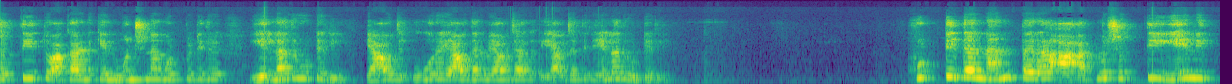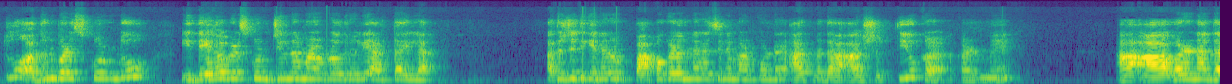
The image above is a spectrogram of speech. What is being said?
ಶಕ್ತಿ ಇತ್ತು ಆ ಕಾರಣಕ್ಕೆ ಏನು ಮನುಷ್ಯನಾಗ ಹುಟ್ಬಿಟ್ಟಿದ್ರು? ಎಲ್ಲಾದ್ರೂ ಹುಟ್ಟಿರ್ಲಿ. ಯಾವ ಊರ ಯಾವ ಧರ್ಮ, ಯಾವ ಜಾಗ, ಯಾವ ಜಾತಿ ಎಲ್ಲಾದ್ರೂ ಹುಟ್ಟಿರ್ಲಿ. ಹುಟ್ಟಿದ ನಂತರ ಆ ಆತ್ಮಶಕ್ತಿ ಏನಿತ್ತು ಅದನ್ನು ಬಳಸ್ಕೊಂಡು, ಈ ದೇಹ ಬೆಳೆಸ್ಕೊಂಡು ಜೀವನ ಮಾಡೋದ್ರಲ್ಲಿ ಅರ್ಥ ಇಲ್ಲ. ಅದ್ರ ಜೊತೆಗೆ ಏನಾದ್ರು ಪಾಪಗಳನ್ನ ರಚನೆ ಮಾಡ್ಕೊಂಡ್ರೆ ಆತ್ಮದ ಆ ಶಕ್ತಿಯೂ ಕಡಿಮೆ. ಆ ಆವರಣದ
